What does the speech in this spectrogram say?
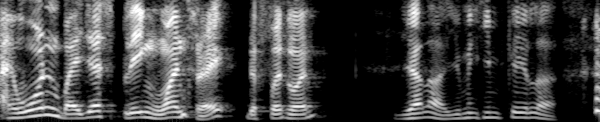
I won by just playing once, right? The first one. Yeah lah, you make him fail lah.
